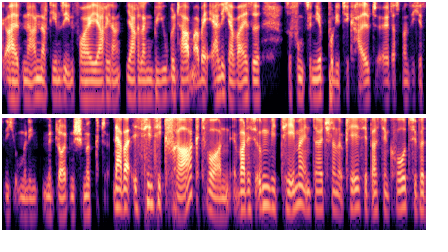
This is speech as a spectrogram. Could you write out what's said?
gehalten haben, nachdem sie ihn vorher jahrelang, jahrelang bejubelt haben. Aber ehrlicherweise, so funktioniert Politik halt, äh, dass man sich jetzt nicht unbedingt mit Leuten schmückt. Na, aber sind Sie gefragt worden? War das irgendwie Thema in Deutschland? Okay, Sebastian Kurz, über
